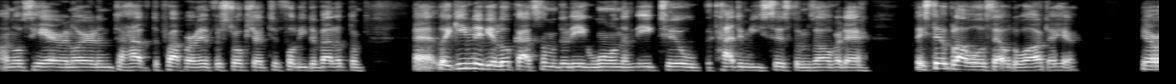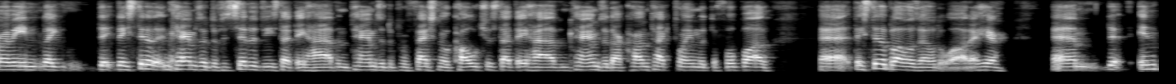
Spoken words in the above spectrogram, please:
on us here in Ireland to have the proper infrastructure to fully develop them. Uh, like even if you look at some of the League One and League Two academy systems over there, they still blow us out of the water here. You know what I mean? Like they, they still, in terms of the facilities that they have, in terms of the professional coaches that they have, in terms of their contact time with the football, uh, they still blow us out of the water here. Um, the, in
